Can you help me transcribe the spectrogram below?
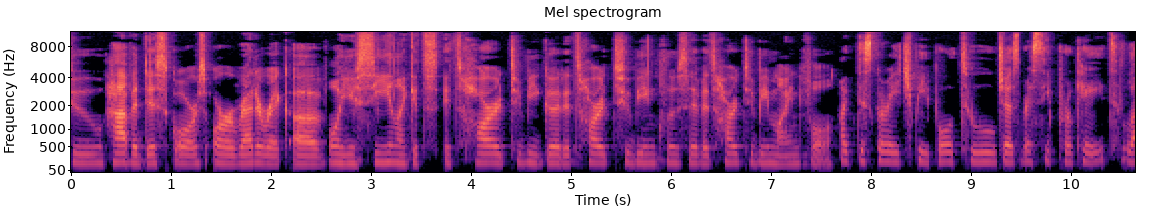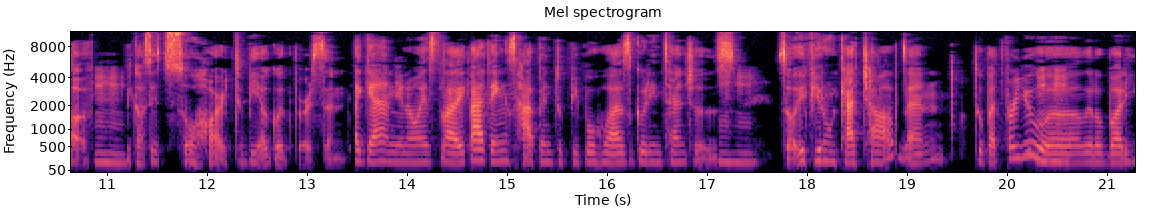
to have a discourse or a rhetoric of, well, you see, like it's it's hard to be good, it's hard to be inclusive, it's hard to be mindful. like discourage people to just reciprocate love Mhm. because it's so hard to be a good person. Again, you know, it's like bad things happen to people who has good intentions. Mhm. So if you don't catch up, then too bad for you, Mhm. uh, little buddy.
